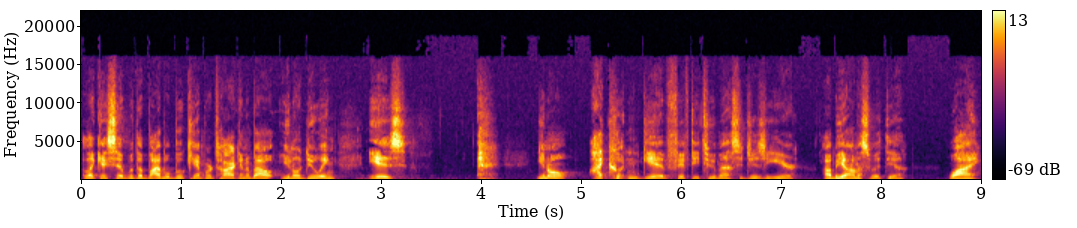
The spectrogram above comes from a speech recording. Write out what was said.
like I said, with the Bible boot camp we're talking about, you know, doing is, you know, I couldn't give 52 messages a year. I'll be honest with you. Why?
